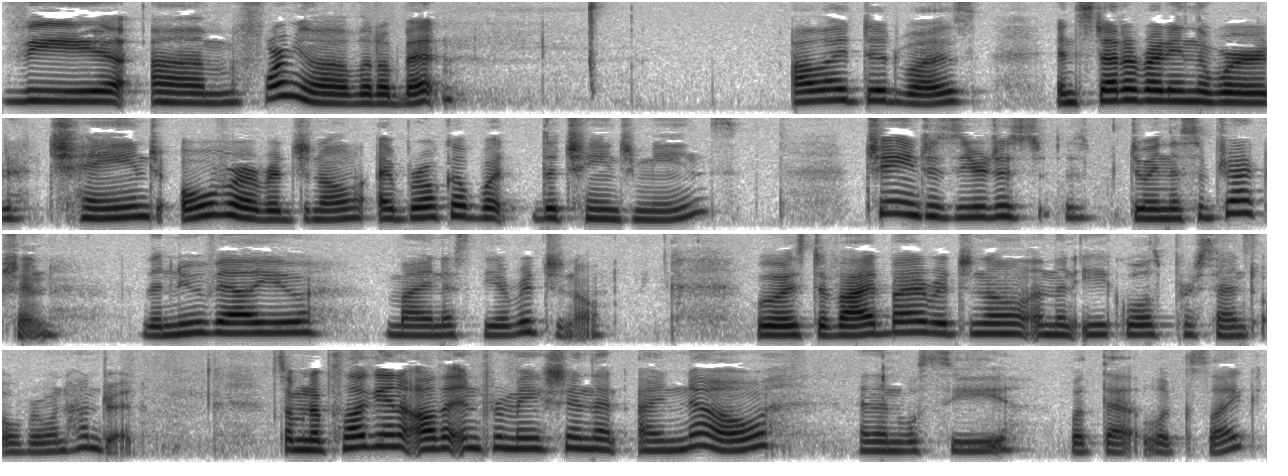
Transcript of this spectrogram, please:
the um, formula a little bit. All I did was Instead of writing the word change over original, I broke up what the change means. Change is you're just doing the subtraction. The new value minus the original. We always divide by original and then equals percent over 100. So I'm going to plug in all the information that I know and then we'll see what that looks like.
